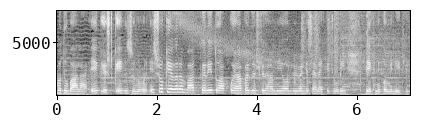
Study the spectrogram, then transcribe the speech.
मधुबाला, एक इश्क, एक जुनून। इस शो की अगर हम बात करें तो आपको यहाँ पर दृष्टि धामी और विवेंडी सेना की जोड़ी देखने को मिली थी।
